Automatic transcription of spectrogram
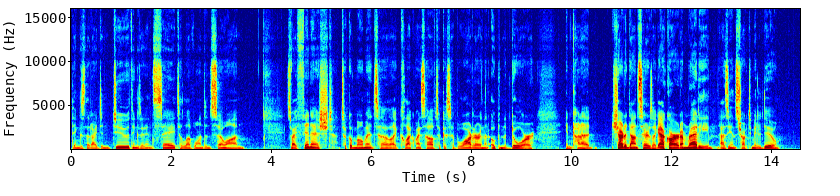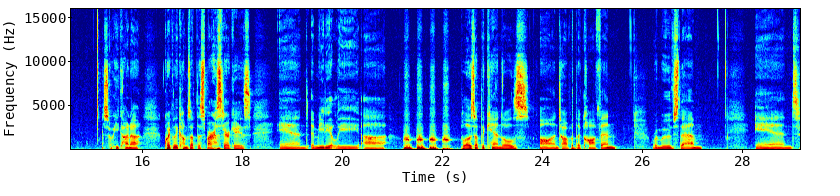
things that I didn't do, things I didn't say to loved ones, and so on. So I finished, took a moment to like collect myself, took a sip of water, and then opened the door and kind of shouted downstairs, like, Eckhart, I'm ready, as he instructed me to do. So he kind of quickly comes up the spiral staircase and immediately uh, blows up the candles on top of the coffin, removes them, and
